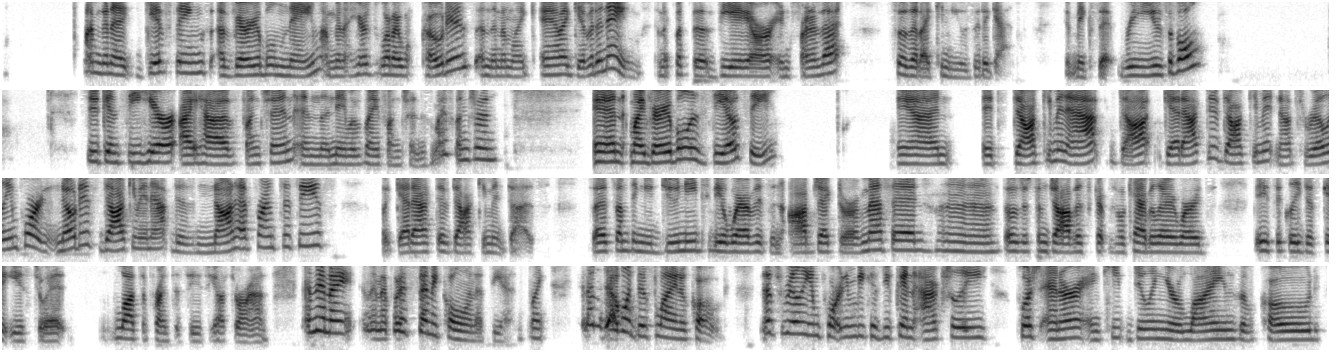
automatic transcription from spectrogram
I'm going to give things a variable name. I'm going to, here's what I want code is. And then I'm like, and I give it a name. And I put the VAR in front of that so that I can use it again. It makes it reusable. So you can see here I have function and the name of my function is my function. And my variable is DOC. And it's document app dot get active document. Now it's really important. Notice document app does not have parentheses, but get active document does. So that's something you do need to be aware of. It's an object or a method. Those are some JavaScript vocabulary words. Basically, just get used to it lots of parentheses you have to throw around. And then I and then I put a semicolon at the end. Like, and I'm done with this line of code. That's really important because you can actually push enter and keep doing your lines of code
